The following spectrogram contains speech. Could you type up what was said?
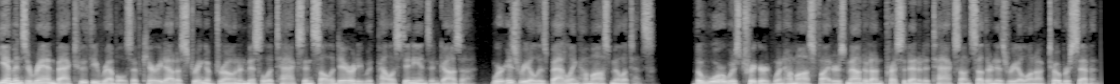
Yemen's Iran backed Houthi rebels have carried out a string of drone and missile attacks in solidarity with Palestinians in Gaza, where Israel is battling Hamas militants. The war was triggered when Hamas fighters mounted unprecedented attacks on southern Israel on October 7,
